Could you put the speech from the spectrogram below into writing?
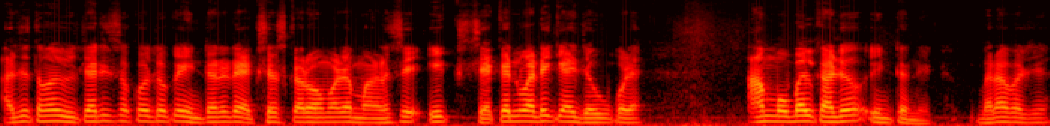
આજે તમે વિચારી શકો છો કે ઇન્ટરનેટ એક્સેસ કરવા માટે માણસે એક સેકન્ડ માટે ક્યાંય જવું પડે? આ મોબાઈલ કાઢ્યો ઇન્ટરનેટ. બરાબર છે?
